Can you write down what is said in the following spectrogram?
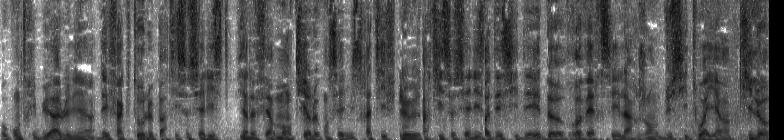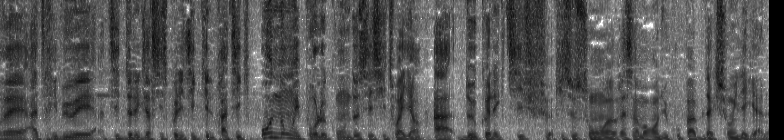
aux contribuables. Eh bien, de facto, le Parti socialiste vient de faire mentir le conseil administratif. Le Parti socialiste a décidé de reverser l'argent du citoyen qu'il aurait attribué à titre de l'exercice politique qu'il pratique au nom et pour le compte de ses citoyens à deux collectifs qui se sont euh, récemment rendus coupables d'actions illégale.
